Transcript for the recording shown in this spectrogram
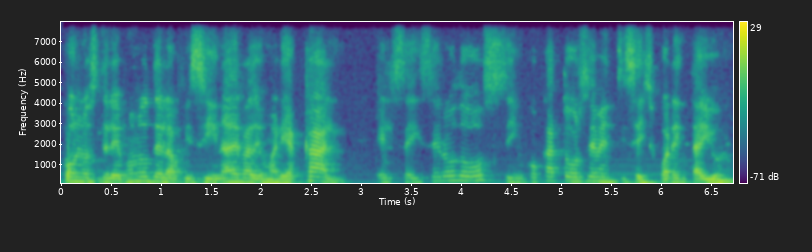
con los teléfonos de la oficina de Radio María Cali, el 602-514-2641.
